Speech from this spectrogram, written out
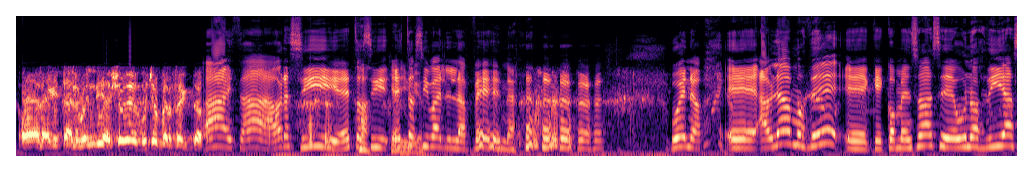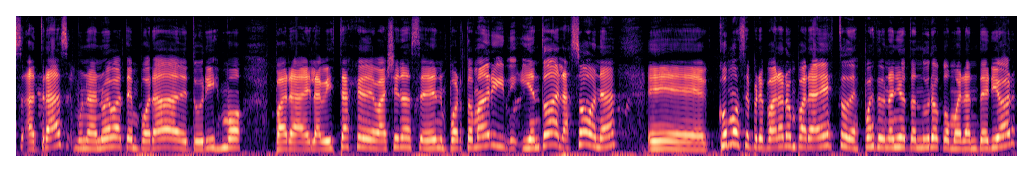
Hola, ¿qué tal? Buen día. Yo me escucho perfecto. Ahí está, ahora sí, esto sí, Qué esto sí vale la pena. Bueno, eh, hablábamos de eh, que comenzó hace unos días atrás una nueva temporada de turismo para el avistaje de ballenas en Puerto Madryn y en toda la zona. Eh, ¿Cómo se prepararon para esto después de un año tan duro como el anterior?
